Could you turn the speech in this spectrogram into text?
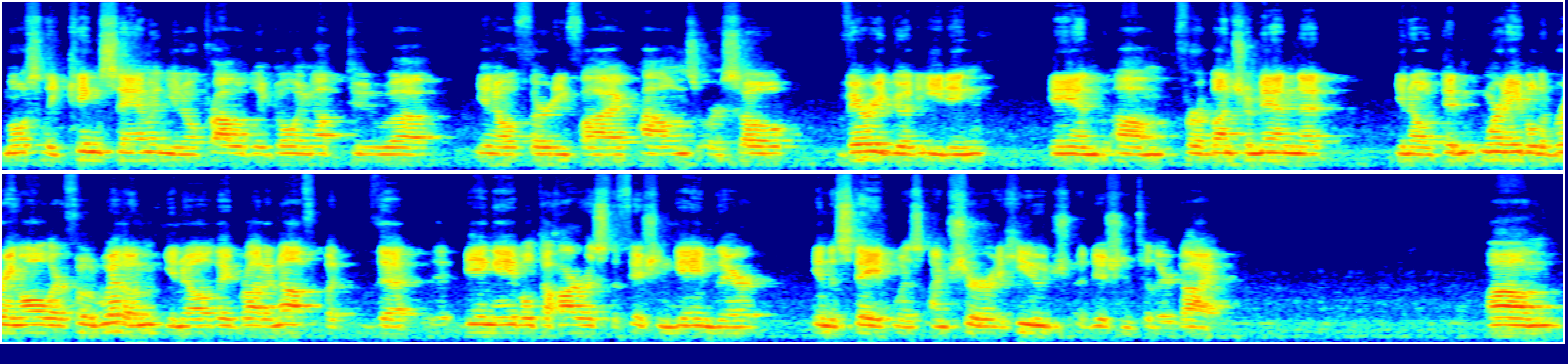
mostly king salmon, you know, probably going up to, uh, you know, 35 pounds or so. Very good eating. And um, for a bunch of men that, you know, didn't weren't able to bring all their food with them, you know, they brought enough, but that being able to harvest the fish and game there in the state was, I'm sure, a huge addition to their diet. Um,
